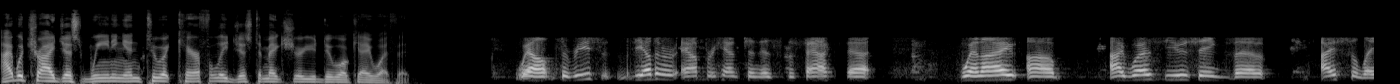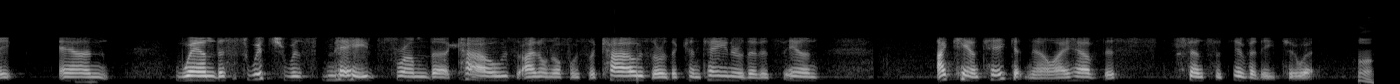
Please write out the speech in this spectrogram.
I would try just weaning into it carefully, just to make sure you do okay with it. Well, the reason, the other apprehension is the fact that when I uh, I was using the isolate, and when the switch was made from the cows, I don't know if it was the cows or the container that it's in. I can't take it now. I have this sensitivity to it. Huh.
